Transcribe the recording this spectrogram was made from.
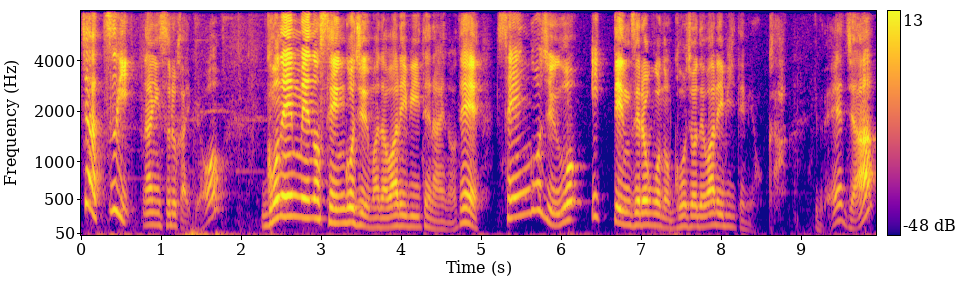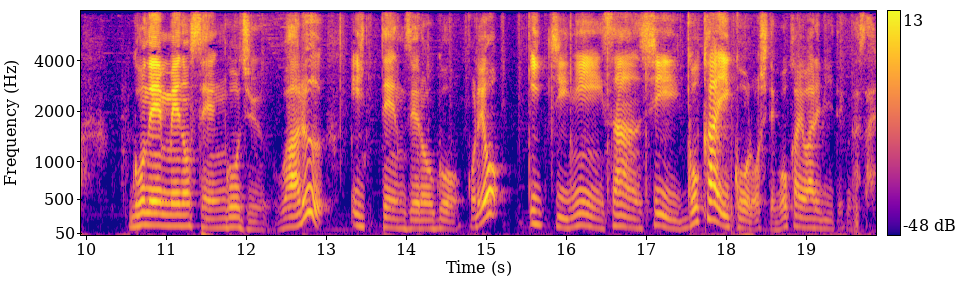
じゃあ次何するかいくよ。5年目の1050まだ割り引いてないので1050を1.05の5乗で割り引いてみようか。じゃあ5年目の1050割る1.05これを12345回イコール押して5回割り引いてください。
